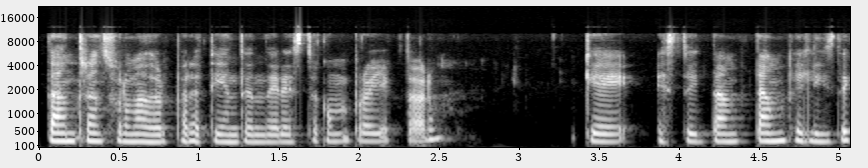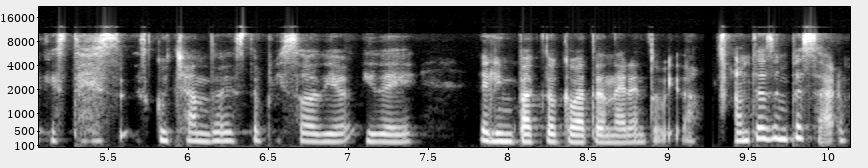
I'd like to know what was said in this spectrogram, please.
tan transformador para ti entender esto como proyector que estoy tan, tan feliz de que estés escuchando este episodio y de el impacto que va a tener en tu vida. Antes de empezar,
